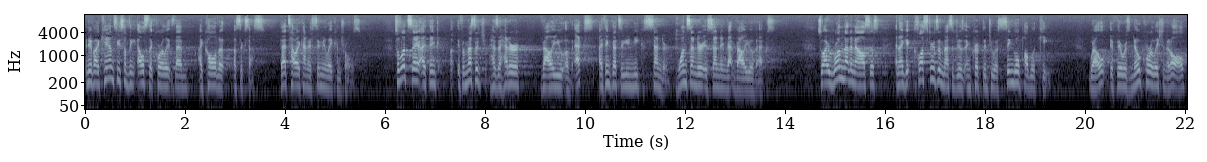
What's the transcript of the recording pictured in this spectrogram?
And if I can see something else that correlates them, I call it a, a success. That's how I kind of simulate controls. So let's say I think uh, if a message has a header value of X, I think that's a unique sender. One sender is sending that value of X. So I run that analysis and I get clusters of messages encrypted to a single public key. Well, if there was no correlation at all,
